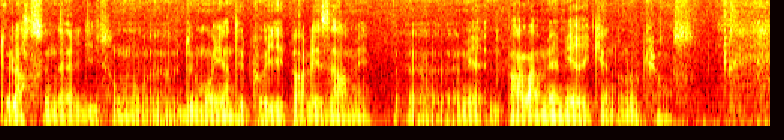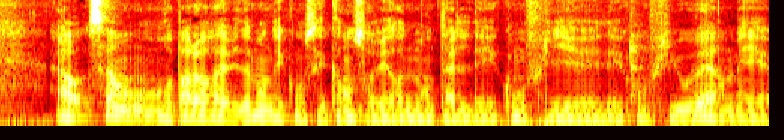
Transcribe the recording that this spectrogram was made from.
de l'arsenal, disons, euh, de moyens déployés par les armées, euh, par l'armée américaine en l'occurrence. Alors ça, on reparlera évidemment des conséquences environnementales des conflits des conflits ouverts, mais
